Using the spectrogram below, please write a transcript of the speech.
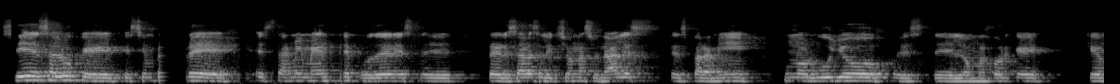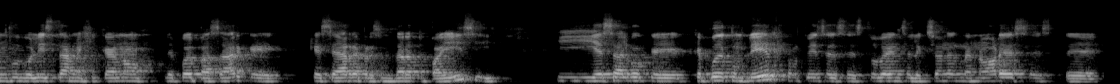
Sí, es algo que, que siempre está en mi mente, poder este, regresar a selección nacional. Es, es para mí un orgullo, este, lo mejor que, que un futbolista mexicano le puede pasar, que, que sea representar a tu país y, y es algo que, que, pude cumplir. Como tú dices, estuve en selecciones menores, este,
